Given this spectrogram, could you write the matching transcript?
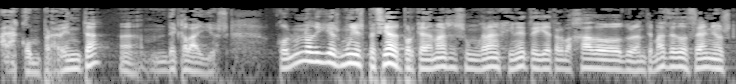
a la compraventa eh, de caballos. Con uno de ellos muy especial porque además es un gran jinete y ha trabajado durante más de 12 años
